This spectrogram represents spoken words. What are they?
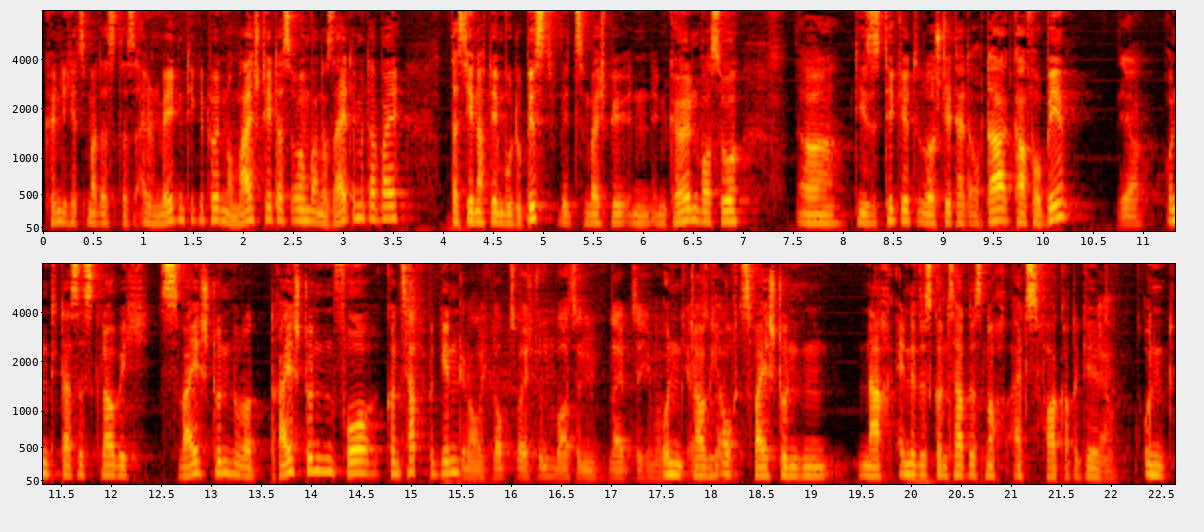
könnte ich jetzt mal das, das Iron Maiden-Ticket holen. Normal steht das irgendwo an der Seite mit dabei, dass je nachdem, wo du bist, wie zum Beispiel in, in Köln war es so, äh, dieses Ticket oder steht halt auch da, KVB. Ja, Und das ist, glaube ich, zwei Stunden oder drei Stunden vor Konzertbeginn. genau. Ich glaube, zwei Stunden war es in Leipzig immer. Und glaube ich auch zwei Stunden nach Ende des Konzertes noch als Fahrkarte gilt. Ja. Und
